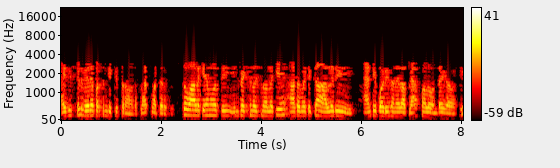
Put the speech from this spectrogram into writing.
అవి తీసుకెళ్ళి వేరే పర్సన్కి ఎక్కిస్తారు అనమాట ప్లాస్మా థెరపీ సో వాళ్ళకి ఏమవుతుంది ఇన్ఫెక్షన్ వచ్చిన వాళ్ళకి ఆటోమేటిక్గా ఆల్రెడీ యాంటీబాడీస్ అనేది ఆ ప్లాస్మాలో ఉంటాయి కాబట్టి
